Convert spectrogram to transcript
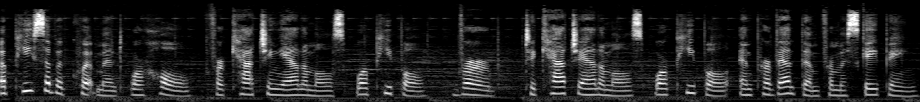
A piece of equipment or hole for catching animals or people. Verb to catch animals or people and prevent them from escaping.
